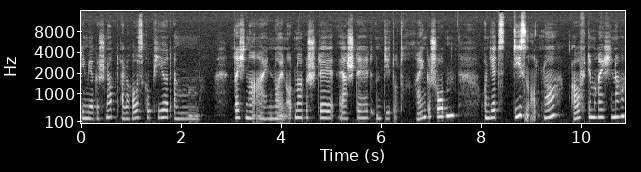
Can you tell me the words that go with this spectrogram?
die mir geschnappt, alle rauskopiert, am Rechner einen neuen Ordner erstellt und die dort reingeschoben. Und jetzt diesen Ordner auf dem Rechner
